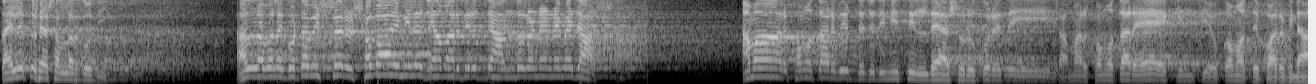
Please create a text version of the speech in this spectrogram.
তাইলে তো শেষ আল্লাহর গদি। আল্লাহ বলে, গোটা বিশ্বের সবাই মিলে যে আমার বিরুদ্ধে আন্দোলনে নেমে যাস, আমার ক্ষমতার বিরুদ্ধে যদি মিছিল দেয়া শুরু করে দিস, আমার ক্ষমতার এক ইঞ্চিও কমাতে পারবি না।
